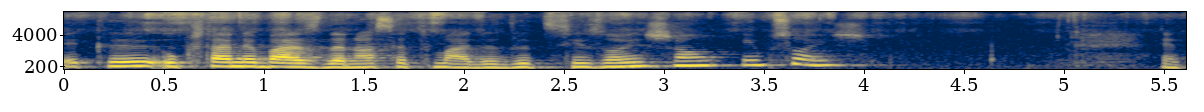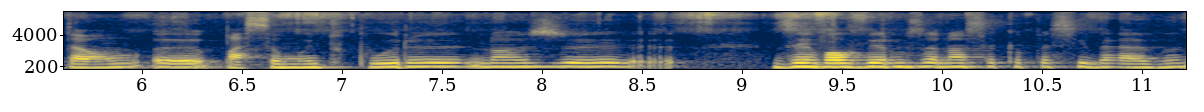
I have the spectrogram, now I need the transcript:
é que o que está na base da nossa tomada de decisões são emoções. Então, uh, passa muito por uh, nós uh, desenvolvermos a nossa capacidade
